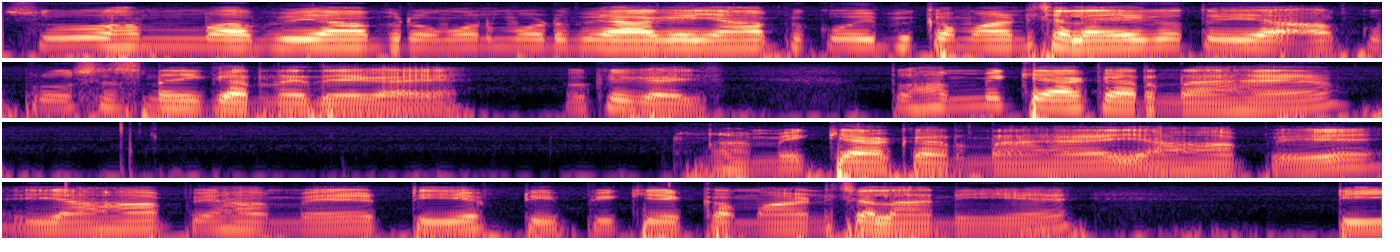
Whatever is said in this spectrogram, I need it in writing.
सो so, हम अब यहाँ पर रोमन मोड में आ गए। यहाँ पे कोई भी कमांड चलाएगा तो ये आपको प्रोसेस नहीं करने देगा ये। ओके गाइज़ तो हमें क्या करना है? हमें क्या करना है यहाँ पे? यहाँ पे हमें टी एफ़ टी पी की एक कमांड चलानी है। T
